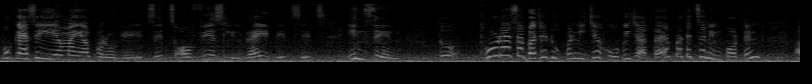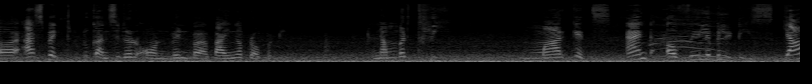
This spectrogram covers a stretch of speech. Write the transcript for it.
वो कैसे ई एम आई आप भरोगे it's it's obviously right it's it's insane तो थोड़ा सा बजट ऊपर नीचे हो भी जाता है but it's an important aspect to consider on when buying a property number three markets and availabilities क्या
